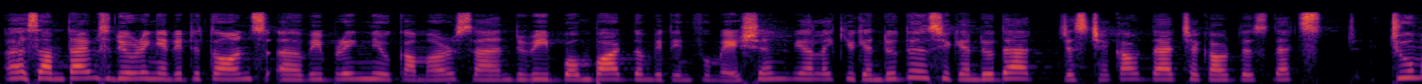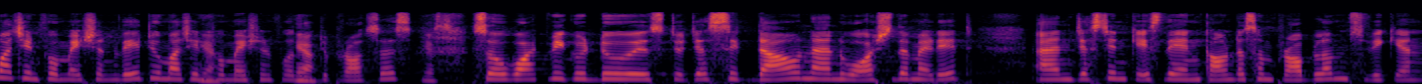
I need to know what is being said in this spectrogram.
Uh, sometimes during editathons, uh, we bring newcomers and we bombard them with information. We are like, you can do this, you can do that, just check out that, check out this. That's t- too much information, way too much Yeah. information for Yeah. them to process. Yes. So what we could do is to just sit down and watch them edit, and just in case they encounter some problems, we can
